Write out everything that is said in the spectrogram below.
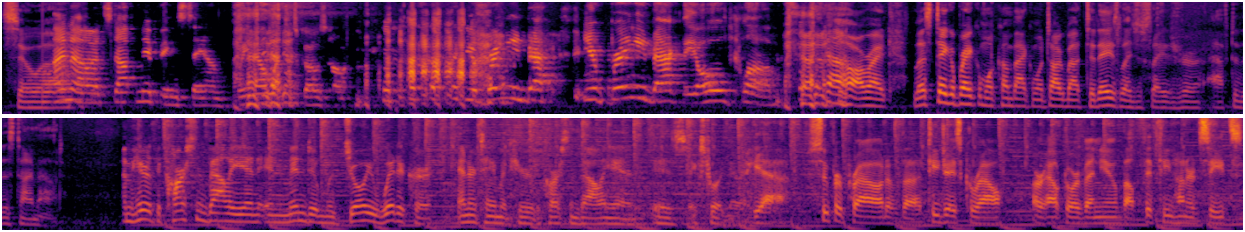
So uh, I know it. Stop nipping, Sam. We know what goes on. you're bringing back. You're bringing back the old club. All right, let's take a break, and we'll come back and we'll talk about today's legislature after this time out. I'm here at the Carson Valley Inn in Minden with Joey Whitaker. Entertainment here at the Carson Valley Inn is extraordinary. Yeah, super proud of the TJ's Corral, our outdoor venue, about 1,500 seats.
